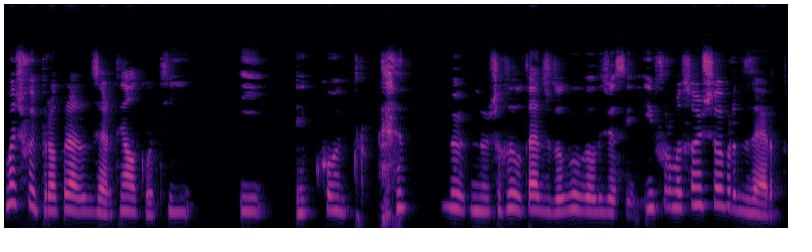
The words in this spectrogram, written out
Mas fui procurar o deserto em Alcotim e encontro nos resultados do Google diz assim: informações sobre deserto,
